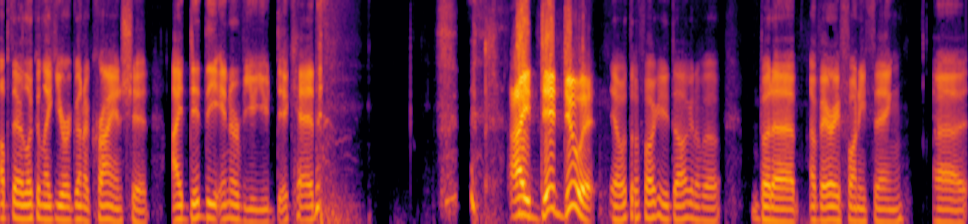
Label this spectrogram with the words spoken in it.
Up there looking like you were gonna cry and shit. I did the interview, you dickhead. I did do it. Yeah, what the fuck are you talking about? But uh, a very funny thing. Uh,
